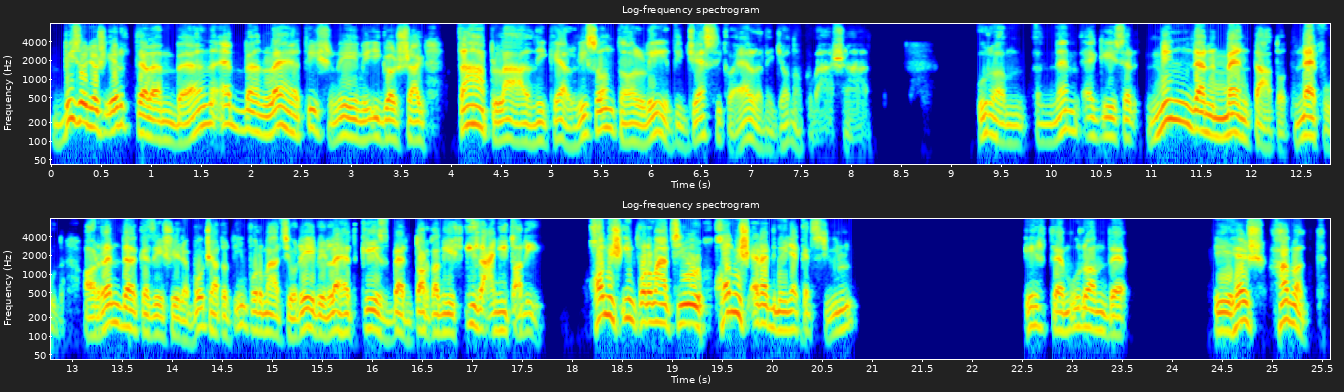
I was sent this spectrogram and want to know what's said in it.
Bizonyos értelemben ebben lehet is némi igazság. Táplálni kell viszont a Lady Jessica elleni gyanakvását. Uram, nem egészen minden mentátot, ne fud, a rendelkezésére bocsátott információ révén lehet kézben tartani és irányítani. Hamis információ, hamis eredményeket szül. Értem, uram, de éhes, havat,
